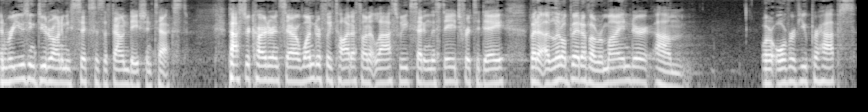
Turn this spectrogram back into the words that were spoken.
And we're using Deuteronomy 6 as the foundation text. Pastor Carter and Sarah wonderfully taught us on it last week, setting the stage for today. But a little bit of a reminder um, or overview, perhaps.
